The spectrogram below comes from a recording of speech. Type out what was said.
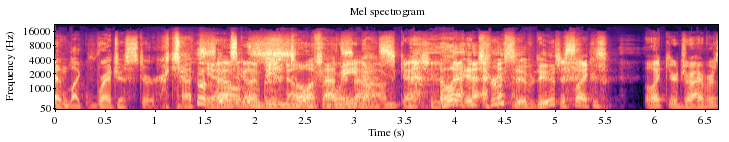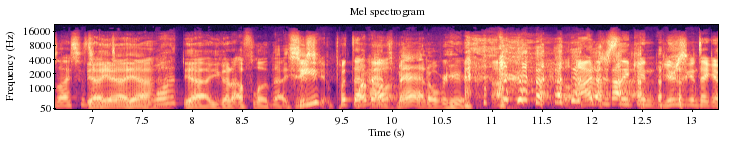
and like register. yeah, it's gonna be To no watch for porn. me, sounds dog. sketchy. like intrusive, dude. Just like like your driver's license. yeah, yeah, yeah. What? Yeah, you got to upload that. See, Just put that my man's mad over here. I'm just thinking you're just gonna take a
